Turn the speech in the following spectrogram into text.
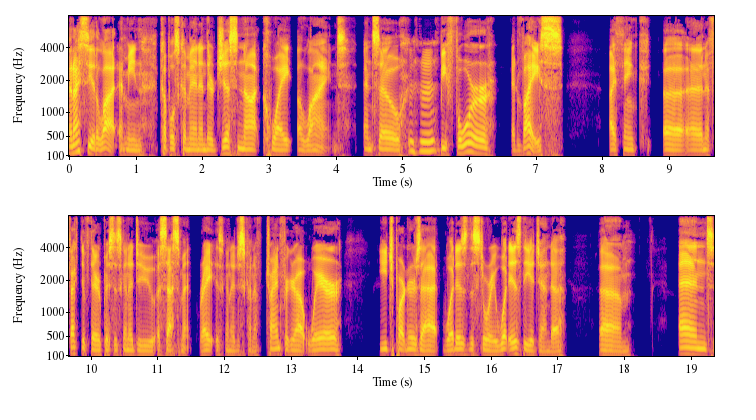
and I see it a lot. I mean, couples come in and they're just not quite aligned. And so mm-hmm. before advice, I think uh, an effective therapist is going to do assessment, right? Is going to just kind of try and figure out where each partner's at, what is the story, what is the agenda, um, and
